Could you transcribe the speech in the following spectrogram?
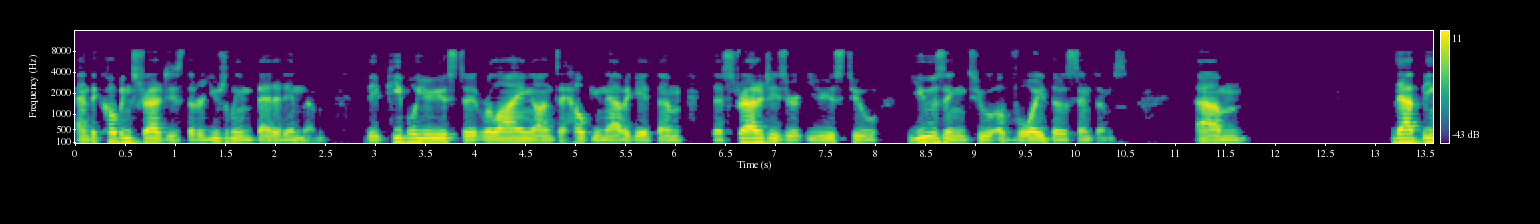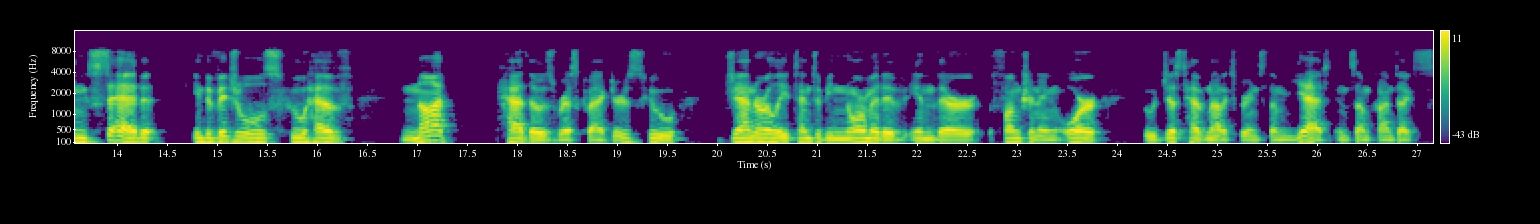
and the coping strategies that are usually embedded in them. The people you're used to relying on to help you navigate them, the strategies you're, you're used to using to avoid those symptoms. Um, that being said, individuals who have not had those risk factors, who generally tend to be normative in their functioning or who just have not experienced them yet in some contexts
